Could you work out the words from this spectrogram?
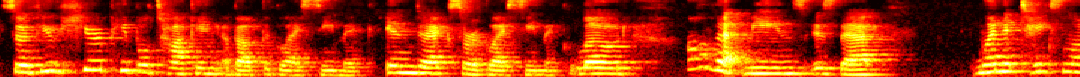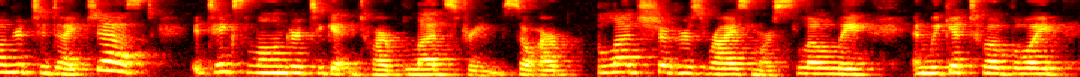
So if you hear people talking about the glycemic index or glycemic load, all that means is that when it takes longer to digest, it takes longer to get into our bloodstream. So our blood sugars rise more slowly and we get to avoid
